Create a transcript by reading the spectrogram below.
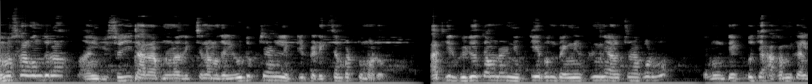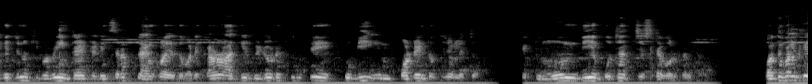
নমস্কার বন্ধুরা, আমি বিশ্বজিৎ আর আপনারা দেখছেন আমাদের YouTube channel Nifty prediction for tomorrow আজকের ভিডিওতে আমরা নিফটি এবং ব্যাংক নিফটি নিয়ে আলোচনা করব এবং দেখব যে আগামী কালকের জন্য কীভাবে ইন্টারনেট ট্রেডিং সেটা প্ল্যান করা যেতে পারে। কারণ আজকের ভিডিওটা কিন্তু খুবই ইম্পর্টেন্ট হতে চলেছে। একটু মন দিয়ে বোঝার চেষ্টা করবেন। গতকালকে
